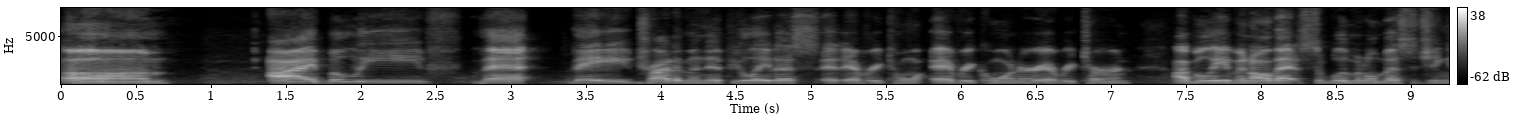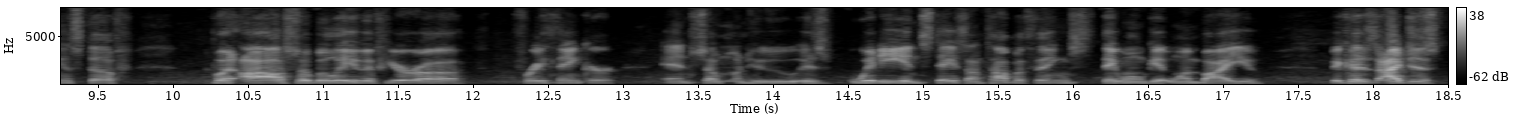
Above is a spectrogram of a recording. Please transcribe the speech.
Um, I believe that they try to manipulate us at every to- every corner, every turn. I believe in all that subliminal messaging and stuff, but I also believe if you're a free thinker and someone who is witty and stays on top of things, they won't get one by you. Because I just,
